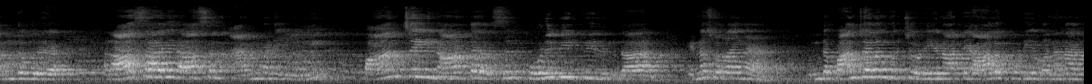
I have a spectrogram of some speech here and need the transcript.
அந்த ஒரு ராசாதி ராசன் அரண்மனையில் பாஞ்சை நாட்டரசன் கொழுவீற்றிருந்தான். என்ன சொல்கிறாங்க இந்த பாஞ்சாலங்குறிச்சியுடைய நாட்டை ஆளக்கூடிய மன்னனான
